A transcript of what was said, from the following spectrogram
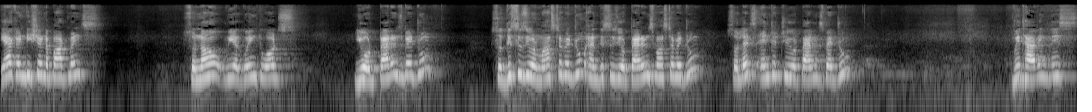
air conditioned apartments. So now we are going towards your parents bedroom. So this is your master bedroom and this is your parents master bedroom. So let's enter to your parents bedroom with having this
